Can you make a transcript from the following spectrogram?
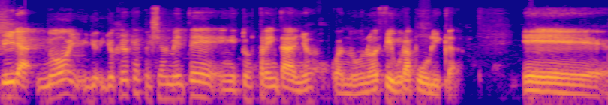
Mira, no, yo, yo creo que especialmente en estos 30 años, cuando uno es figura pública, eh,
